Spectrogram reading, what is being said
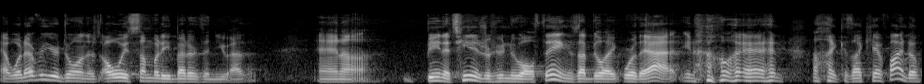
At whatever you're doing, there's always somebody better than you at it. And uh, being a teenager who knew all things, I'd be like, where they at? You know, and I'm like, because I can't find them.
